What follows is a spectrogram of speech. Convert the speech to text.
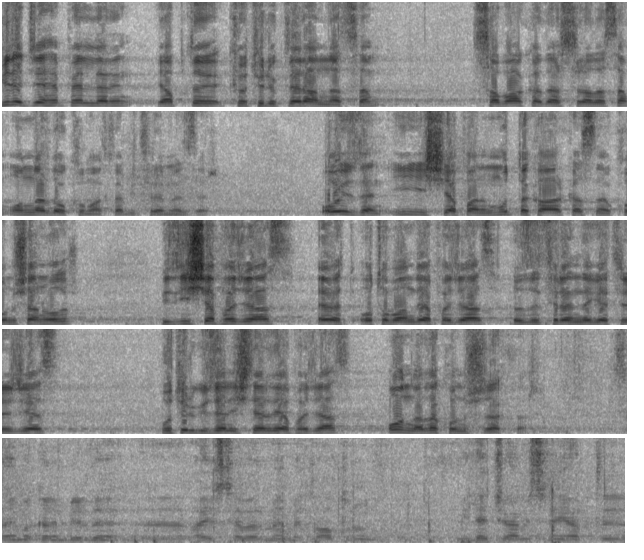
Bir de CHP'lilerin yaptığı kötülükleri anlatsam, sabaha kadar sıralasam onlar da okumakla bitiremezler. O yüzden iyi iş yapanın mutlaka arkasında konuşan olur. Biz iş yapacağız. Evet otobanda yapacağız. Hızlı trende getireceğiz. Bu tür güzel işleri de yapacağız. Onlar da konuşacaklar. Sayın Bakanım bir de e, hayırsever Mehmet Altun'un Millet Camisi'ne yaptığı e,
